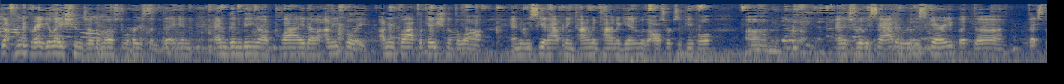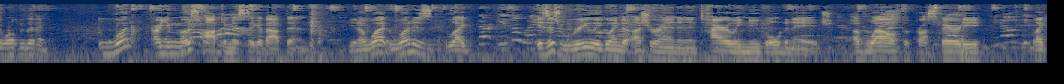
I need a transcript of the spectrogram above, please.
Government regulations are the most worrisome thing, and, and them being applied uh, unequally, unequal application of the law. And we see it happening time and time again with all sorts of people. Um, and it's really sad and really scary, but uh, that's the world we live in. What are you most optimistic about then? You know, what what is like is this really going to usher in an entirely new golden age of wealth, of prosperity? Like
